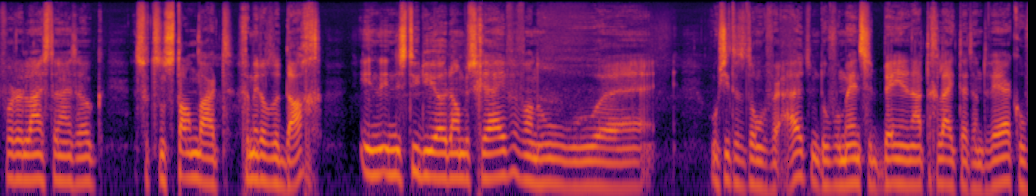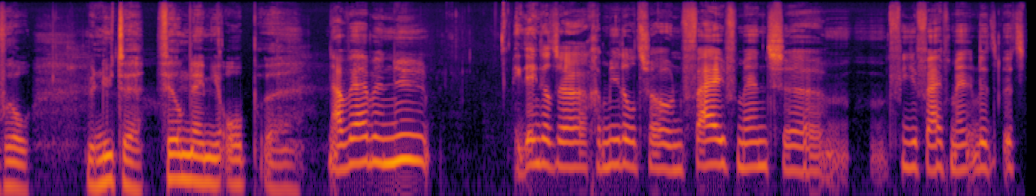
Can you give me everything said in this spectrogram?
voor de luisteraars ook een soort van standaard gemiddelde dag in, in de studio dan beschrijven? Van hoe, uh, hoe ziet het er ongeveer uit? Met hoeveel mensen ben je na tegelijkertijd aan het werk? Hoeveel minuten film neem je op? Uh, nou, we hebben nu, ik denk dat er gemiddeld zo'n vijf mensen, vier, vijf mensen, het,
